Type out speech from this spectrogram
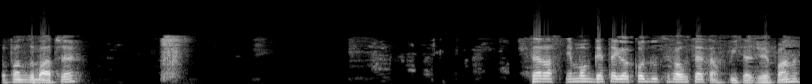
To pan zobaczy. Teraz nie mogę tego kodu CVC tam wpisać, wie pan?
